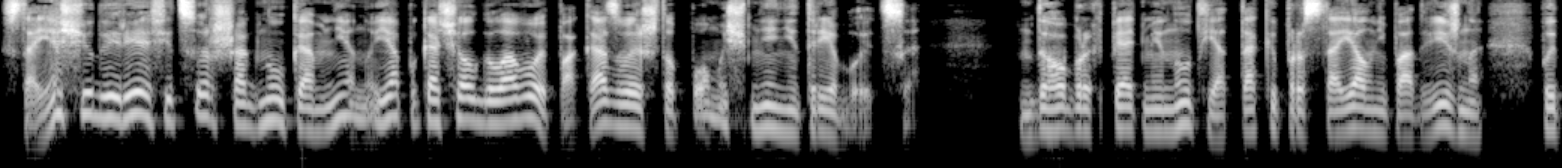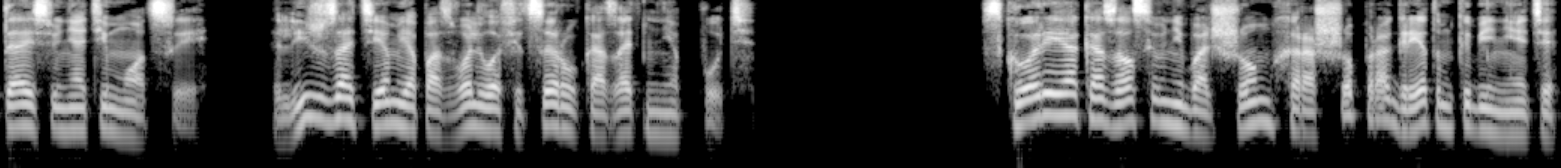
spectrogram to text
Стоящий у двери офицер шагнул ко мне, но я покачал головой, показывая, что помощь мне не требуется. Добрых пять минут я так и простоял неподвижно, пытаясь унять эмоции, Лишь затем я позволил офицеру указать мне путь. Вскоре я оказался в небольшом, хорошо прогретом кабинете,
